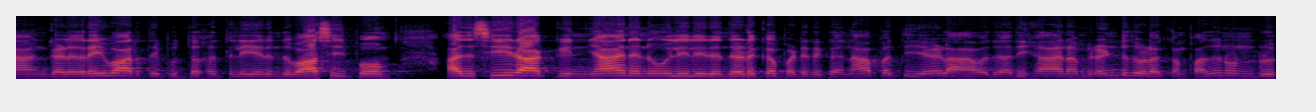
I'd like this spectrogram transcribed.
நாங்கள் இறைவார்த்தை புத்தகத்திலே இருந்து வாசிப்போம். அது சீராக்கின் ஞான நூலில் இருந்து எடுக்கப்பட்டிருக்கிற நாற்பத்தி ஏழாவது அதிகாரம் இரண்டு தொடக்கம் பதினொன்று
